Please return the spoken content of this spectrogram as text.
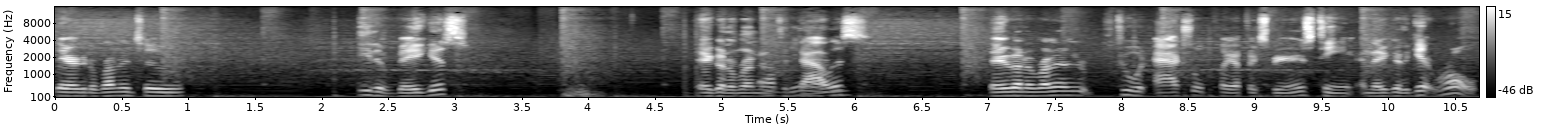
They're going to run into either Vegas they're going to run into oh, Dallas. They're going to run into an actual playoff experience team, and they're going to get rolled.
